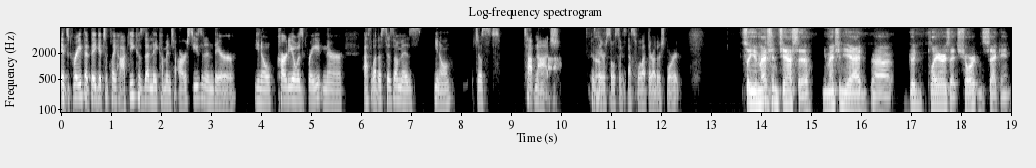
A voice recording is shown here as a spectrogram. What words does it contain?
it's great that they get to play hockey because then they come into our season and their, you know, cardio is great and their athleticism is, you know, just top notch because they're so successful at their other sport. So you mentioned Jessa. You mentioned you had uh, good players at short and second.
